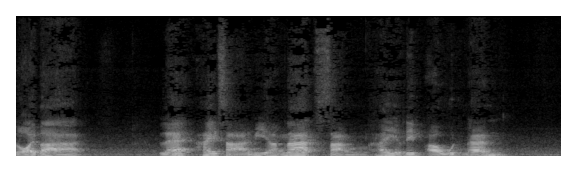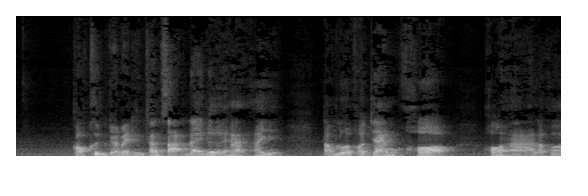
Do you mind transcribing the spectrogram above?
100 บาท และให้ศาลมีอำนาจสั่งให้ริบอาวุธนั้นก็ขึ้นกันไปถึงชั้นศาลได้เลยฮะให้ตำรวจเขาแจ้งข้อข้อหาแล้วก็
